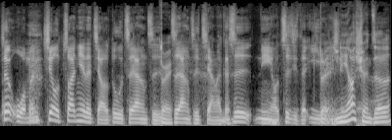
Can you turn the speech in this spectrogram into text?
所以我们就专业的角度这样子这样子讲了。可是你有自己的意对，愿，你要选。择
